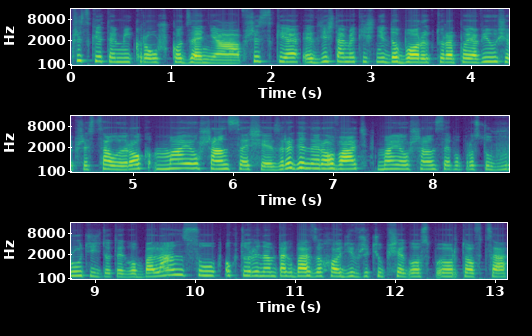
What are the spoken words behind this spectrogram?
wszystkie te mikrouszkodzenia, wszystkie e, gdzieś tam jakieś niedobory, które pojawiły się przez cały rok, mają szansę się zregenerować, mają szansę po prostu wrócić do tego balansu, o który nam tak bardzo chodzi w życiu psiego sportowca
